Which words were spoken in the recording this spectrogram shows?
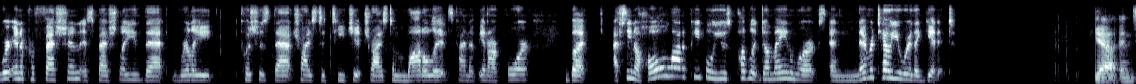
we're in a profession, especially that really pushes that, tries to teach it, tries to model it. It's kind of in our core. But I've seen a whole lot of people use public domain works and never tell you where they get it. Yeah, and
